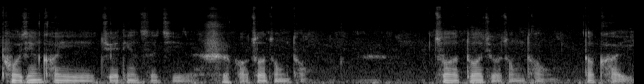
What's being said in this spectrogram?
普京可以决定自己是否做总统，做多久总统都可以。”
